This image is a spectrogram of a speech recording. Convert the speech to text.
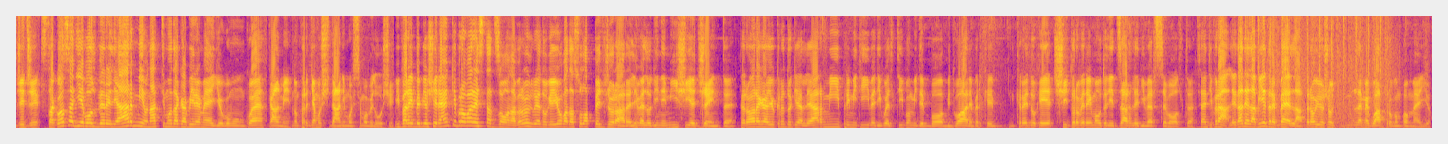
GG. Sta cosa di evolvere le armi è un attimo da capire meglio comunque. Eh. Calmi, non perdiamoci d'animo e siamo veloci. Mi farebbe piacere anche provare sta zona, però io credo che io vada solo a peggiorare a livello di nemici e gente. Però, raga, io credo che alle armi primitive di quel tipo mi debbo abituare perché credo che ci troveremo a utilizzarle diverse volte. Senti, fra, l'età della pietra è bella, però io ho l'M4 che è un po' meglio.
